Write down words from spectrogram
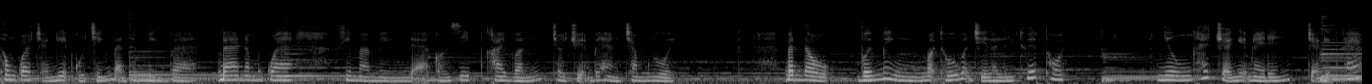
Thông qua trải nghiệm của chính bản thân mình và 3 năm qua, khi mà mình đã có dịp khai vấn, trò chuyện với hàng trăm người. Ban đầu, với mình, mọi thứ vẫn chỉ là lý thuyết thôi. Nhưng hết trải nghiệm này đến trải nghiệm khác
